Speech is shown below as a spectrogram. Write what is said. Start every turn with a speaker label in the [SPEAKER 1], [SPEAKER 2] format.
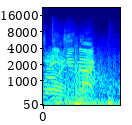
[SPEAKER 1] Changing back.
